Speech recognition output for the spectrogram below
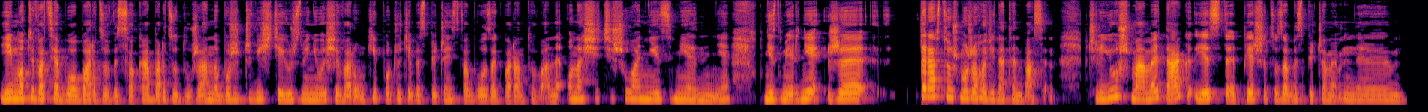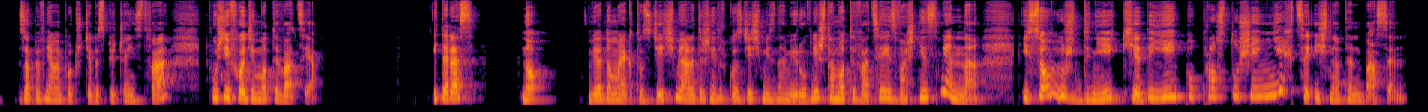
jej motywacja była bardzo wysoka, bardzo duża, no bo rzeczywiście już zmieniły się warunki, poczucie bezpieczeństwa było zagwarantowane. Ona się cieszyła niezmiernie, niezmiernie, że teraz to już może chodzić na ten basen. Czyli już mamy, tak, jest pierwsze, co zabezpieczamy, yy, zapewniamy poczucie bezpieczeństwa, później wchodzi motywacja. I teraz, no, wiadomo jak to z dziećmi, ale też nie tylko z dziećmi, z nami również, ta motywacja jest właśnie zmienna. I są już dni, kiedy jej po prostu się nie chce iść na ten basen.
